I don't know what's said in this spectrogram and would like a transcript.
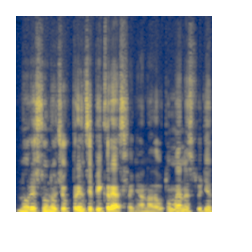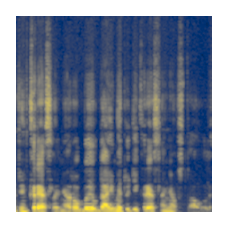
Ну, рисуночок, в принципі, креслення. От у мене студент він креслення робив, да, і ми тоді креслення вставили.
